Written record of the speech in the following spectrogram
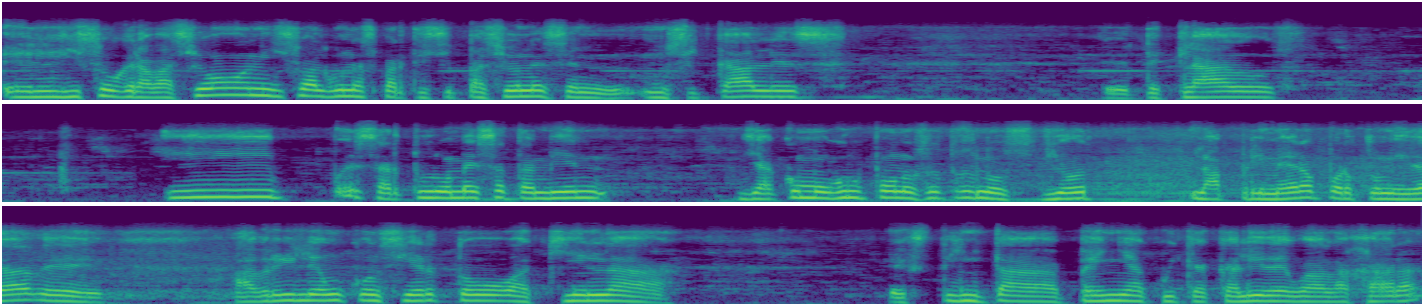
Él hizo grabación, hizo algunas participaciones en musicales, eh, teclados. Y pues Arturo Mesa también, ya como grupo, nosotros nos dio la primera oportunidad de abrirle un concierto aquí en la extinta Peña Cuicacali de Guadalajara,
